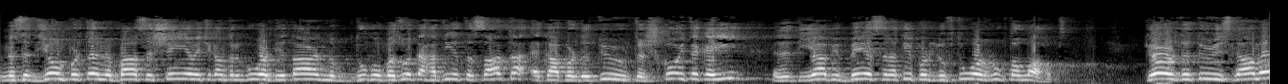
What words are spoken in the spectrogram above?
Nëse dëgjon për të në bazë të shenjave që kanë treguar dijetarët duke u bazuar te hadithe të sakta, e ka për detyrë të shkojë tek ai dhe t'i japi besën atij për të luftuar në rrugë të Allahut. Kjo është detyrë islame,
